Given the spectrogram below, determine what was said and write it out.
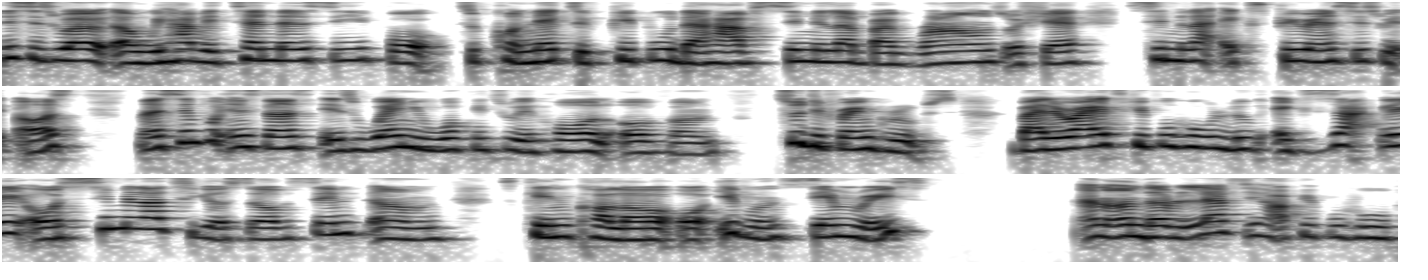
This is where uh, we have a tendency for to connect with people that have similar backgrounds or share similar experiences with us. My simple instance is when you walk into a hall of um, two different groups. By the right people who look exactly or similar to yourself same um skin color or even same race. And on the left you have people who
